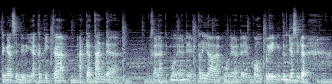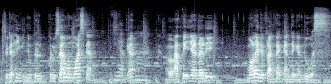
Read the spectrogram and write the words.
dengan sendirinya ketika ada tanda, misalnya mulai ada yang teriak, mulai ada yang komplain gitu, dia sudah sudah ingin ber- berusaha memuaskan, Ya. sehingga Hmm. latihnya tadi mulai dipraktekkan dengan luwes,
